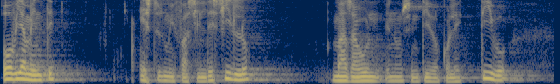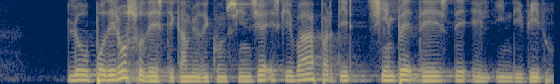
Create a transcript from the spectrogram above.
Obviamente, esto es muy fácil decirlo, más aún en un sentido colectivo. Lo poderoso de este cambio de conciencia es que va a partir siempre desde el individuo.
